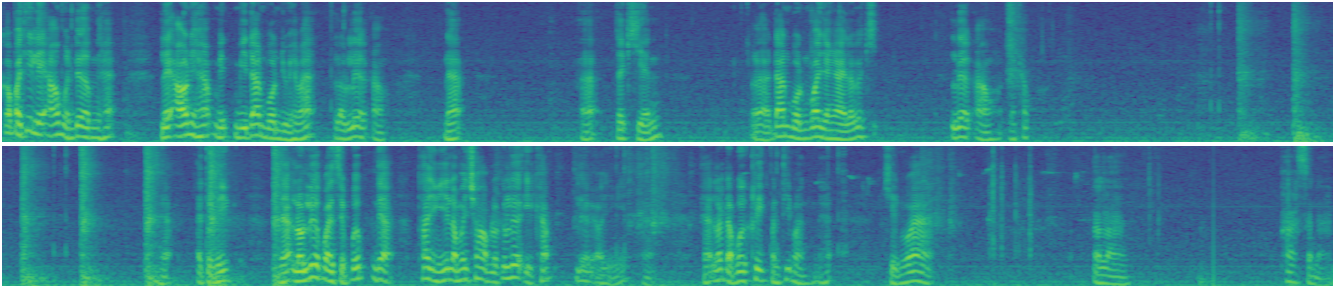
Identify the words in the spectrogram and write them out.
ก็ไปที่ layout เหมือนเดิมนะฮะ layout นี่ยฮะมีมีด้านบนอยู่เห็นไหมเราเลือกเอานะฮะจะเขียนด้านบนว่ายังไงเราก็เลือกเอานะครับเนี่ยไอตัวนี้เนี่ยเราเลือกไปเสร็จปุ๊บเนี่ยถ้าอย่างนี้เราไม่ชอบเราก็เลือกอีกครับ เลือกเอาอย่างนี้นะแล้วดับเบิลคลิกมันที่มันนะฮะเขียนว่า ตาราง ภาคสนาม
